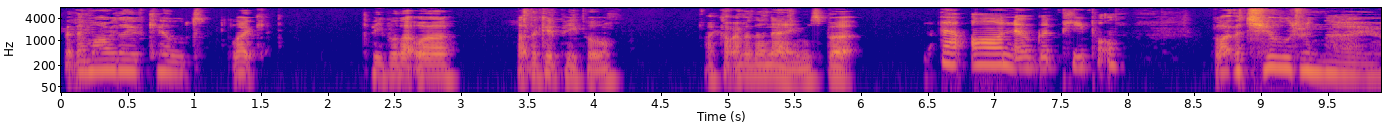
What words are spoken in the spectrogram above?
but then why would they have killed like people that were like the good people? I can't remember their names, but There are no good people like the children though.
